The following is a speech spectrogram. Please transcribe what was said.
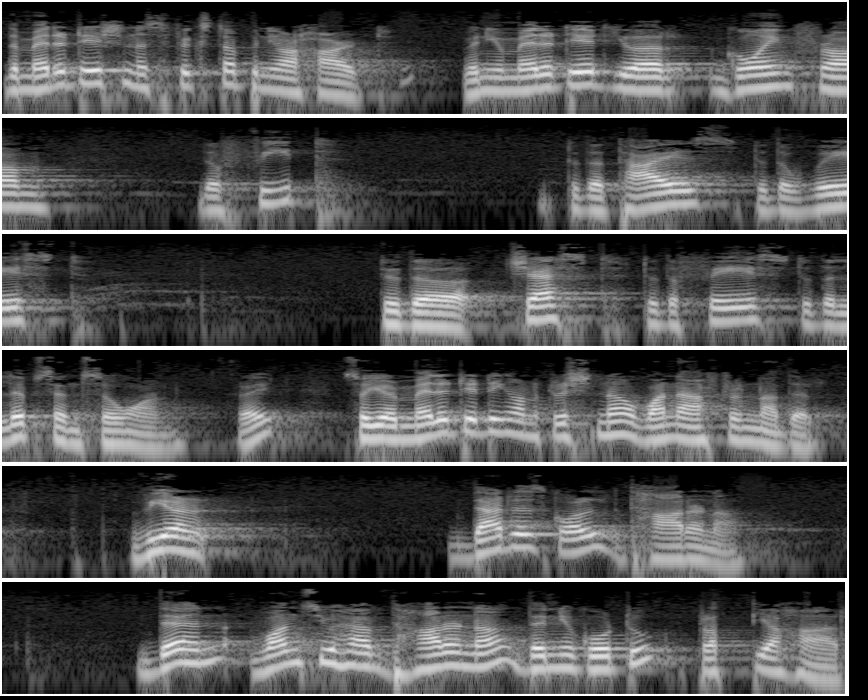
the meditation is fixed up in your heart. When you meditate, you are going from the feet to the thighs, to the waist, to the chest, to the face, to the lips and so on. Right? So you're meditating on Krishna one after another. We are, that is called dharana. Then, once you have dharana, then you go to pratyahar.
